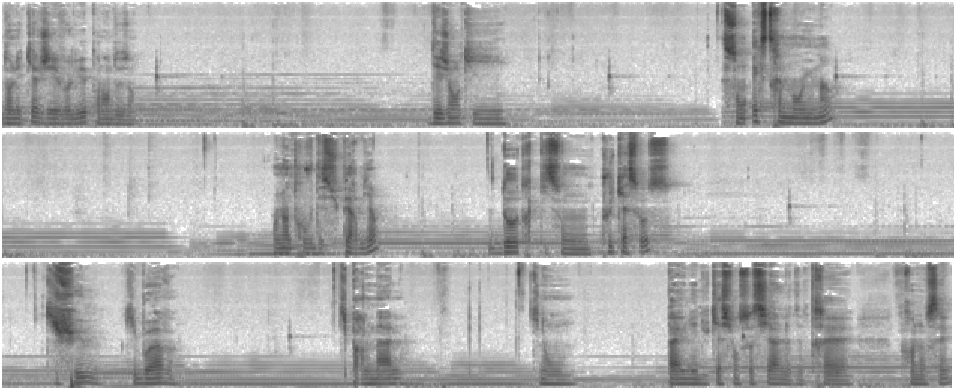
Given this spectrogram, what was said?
dans lesquelles j'ai évolué pendant deux ans. Des gens qui sont extrêmement humains. On en trouve des super biens, d'autres qui sont plus cassos, qui fument, qui boivent, qui parlent mal, qui n'ont pas une éducation sociale très prononcée,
